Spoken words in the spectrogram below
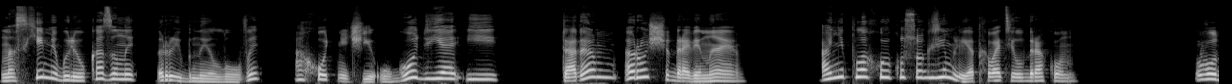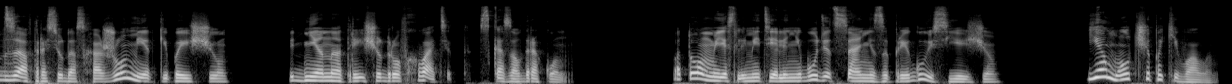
на схеме были указаны рыбные ловы, охотничьи угодья и... Тадам, роща дровяная. А неплохой кусок земли отхватил дракон. Вот завтра сюда схожу, метки поищу. Дня на три еще дров хватит, сказал дракон. Потом, если метели не будет, сани запрягу и съезжу. Я молча покивала.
